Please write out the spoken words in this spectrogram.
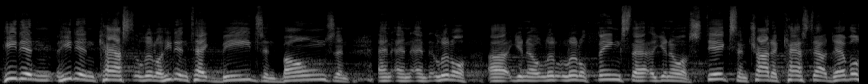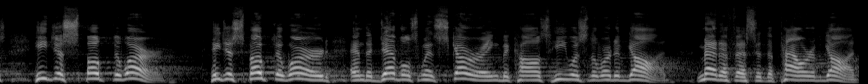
he didn't, he didn't cast a little, he didn't take beads and bones and, and, and, and little, uh, you know, little, little things that, you know, of sticks and try to cast out devils. He just spoke the word. He just spoke the word, and the devils went scurrying because he was the word of God, manifested the power of God.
